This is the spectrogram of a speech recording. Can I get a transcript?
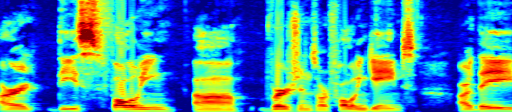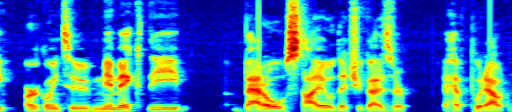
are these following uh, versions or following games are they are going to mimic the battle style that you guys are have put out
